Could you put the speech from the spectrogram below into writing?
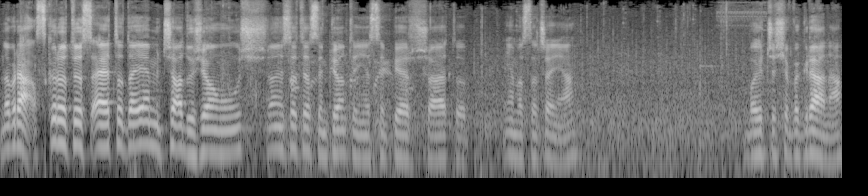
Dobra, skoro to jest E, to dajemy czadu ziomuś. No niestety jestem piąty, nie jestem pierwszy, ale to nie ma znaczenia. Bo liczy się wygrana.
